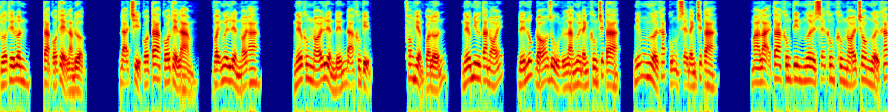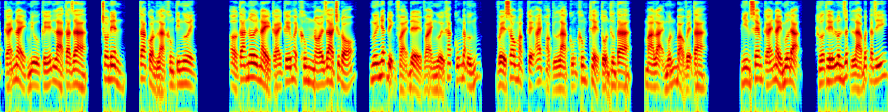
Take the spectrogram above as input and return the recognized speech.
Hứa thế luân, ta có thể làm được. Đã chỉ có ta có thể làm, vậy ngươi liền nói a. Nếu không nói liền đến đã không kịp. Phong hiểm quá lớn nếu như ta nói, đến lúc đó dù là ngươi đánh không chết ta, những người khác cũng sẽ đánh chết ta. Mà lại ta không tin ngươi sẽ không không nói cho người khác cái này mưu kế là ta ra, cho nên, ta còn là không tin ngươi. Ở ta nơi này cái kế hoạch không nói ra trước đó, ngươi nhất định phải để vài người khác cũng đáp ứng, về sau mặc kệ ai hoặc là cũng không thể tổn thương ta, mà lại muốn bảo vệ ta. Nhìn xem cái này mưa đạn, hứa thế luân rất là bất đắc dĩ.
